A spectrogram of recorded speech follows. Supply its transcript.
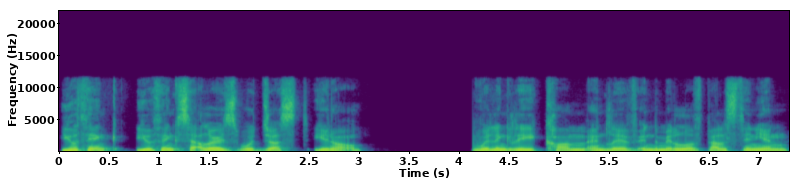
You think you think settlers would just, you know, willingly come and live in the middle of Palestinian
